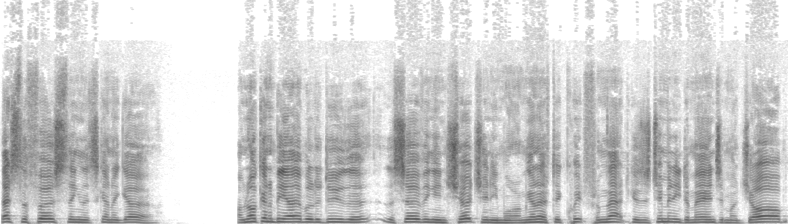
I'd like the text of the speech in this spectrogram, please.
That's the first thing that's going to go. I'm not going to be able to do the, the serving in church anymore. I'm going to have to quit from that because there's too many demands in my job.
